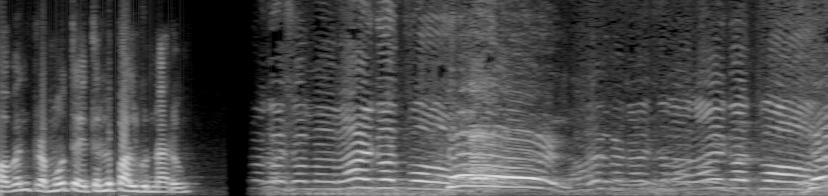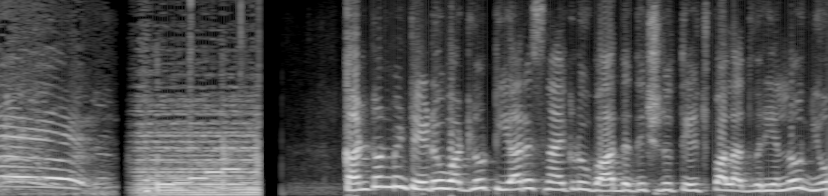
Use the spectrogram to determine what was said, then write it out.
పవన్ ప్రమోద్ తదితరులు పాల్గొన్నారు. కంటోన్మెంట్ ఏడో వార్డులో టీఆర్ఎస్ నాయకుడు వార్డు అధ్యక్షుడు తేజ్పాల్ ఆధ్వర్యంలో న్యూ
